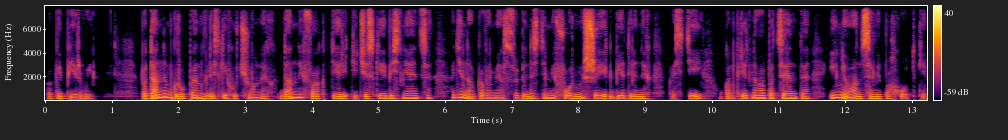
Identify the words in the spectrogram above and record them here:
как и первый. По данным группы английских ученых, данный факт теоретически объясняется одинаковыми особенностями формы шеек бедренных костей у конкретного пациента и нюансами походки.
